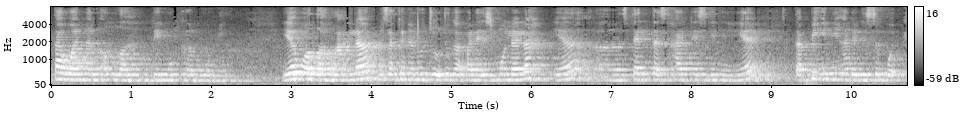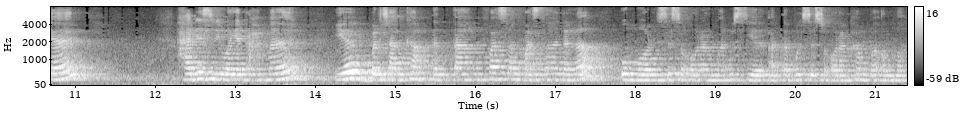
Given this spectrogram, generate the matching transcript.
tawanan Allah di muka bumi. Ya wallahu a'lam bisa kena rujuk juga pada ismulalah ya uh, status hadis ini ya. Tapi ini ada disebutkan hadis riwayat Ahmad ia bercakap tentang fasa-fasa dalam umur seseorang manusia ataupun seseorang hamba Allah.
